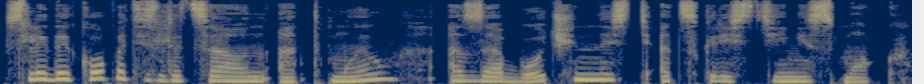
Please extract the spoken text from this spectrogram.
Следы копоти с лица он отмыл, а озабоченность отскрести не смог.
